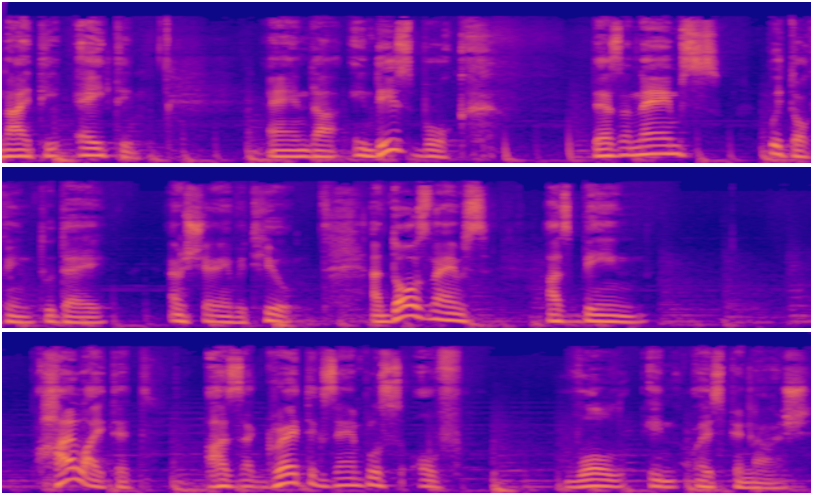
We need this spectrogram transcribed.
1980. And uh, in this book, there's the names we're talking today and sharing with you. And those names has been highlighted as a great examples of role in espionage.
